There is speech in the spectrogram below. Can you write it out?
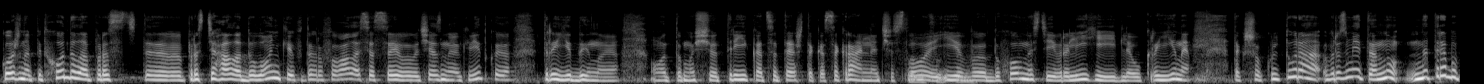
кожна підходила, е, простягала долоньки, фотографувалася з цією величезною квіткою триєдиною. От тому що трійка це теж таке сакральне число і в духовності, і в релігії, і для України. Так що культура, ви розумієте, ну не треба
